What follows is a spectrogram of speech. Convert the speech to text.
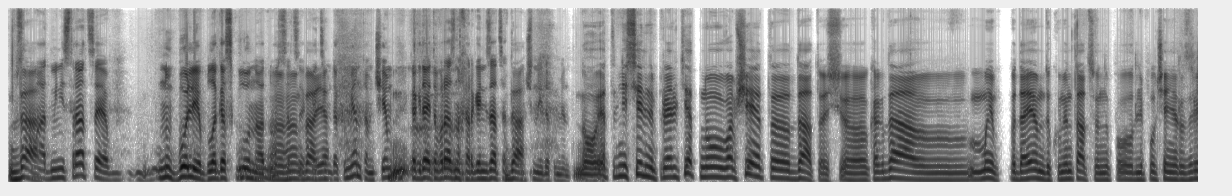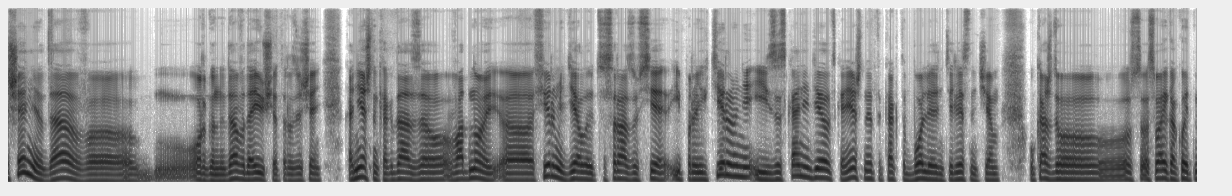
да. администрация ну, более благосклонно относится ага, к да, этим я... документам, чем когда это в разных организациях да. полученные документы. Ну, это не сильный приоритет, но вообще это да. То есть, э, когда мы подаем документацию для получения разрешения да, в органы, да, выдающие это разрешение, конечно, когда за, в одной э, фирме делаются сразу все и проектирование, и изыскание делать, конечно, это как-то более интересно, чем у каждого свой какой-то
